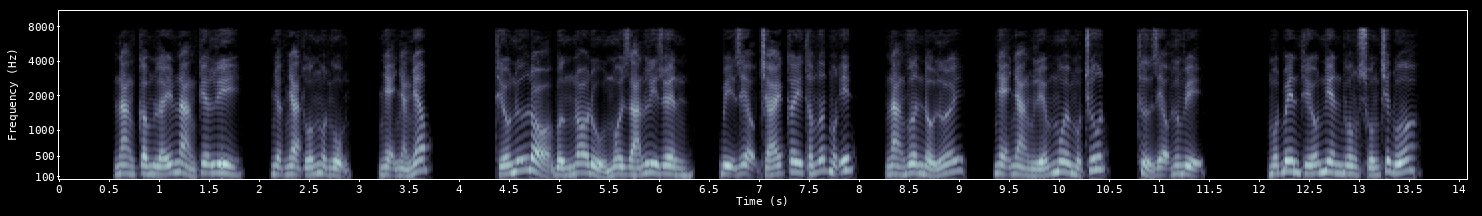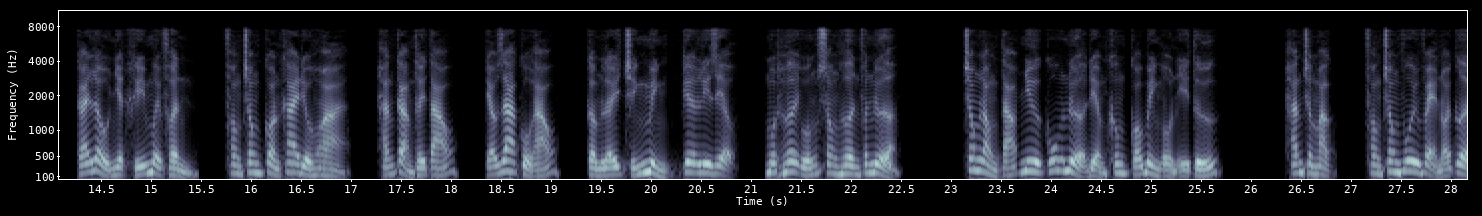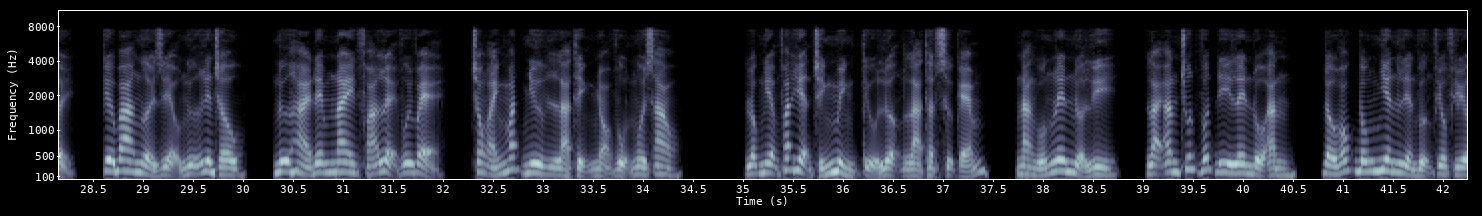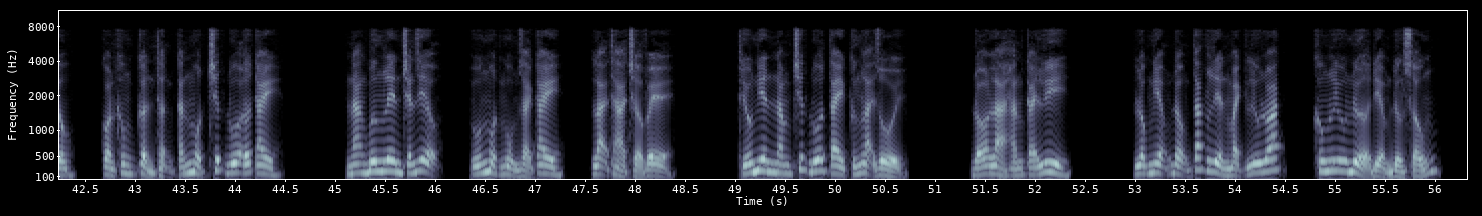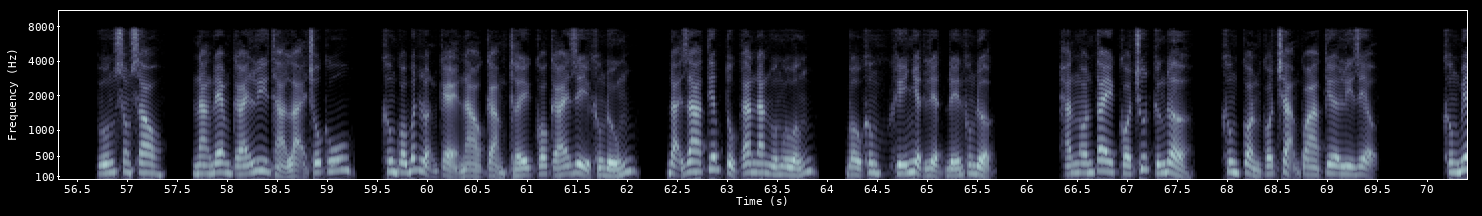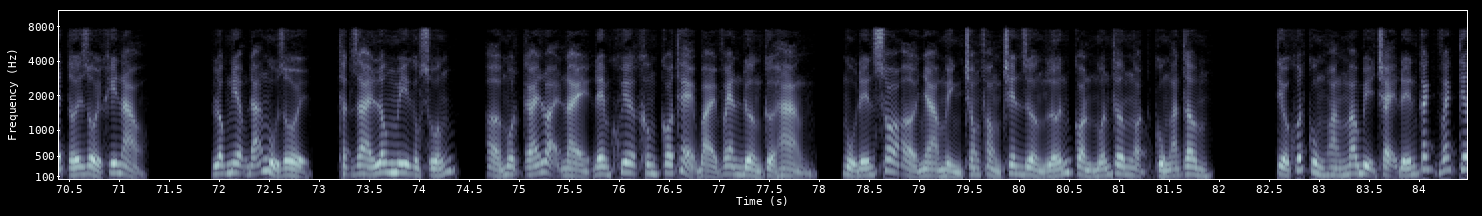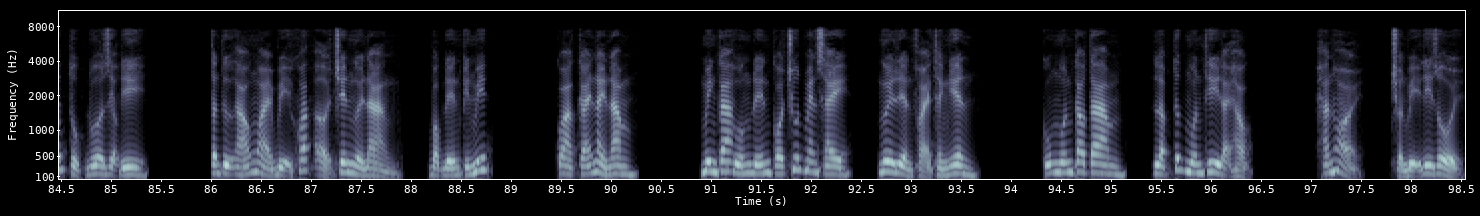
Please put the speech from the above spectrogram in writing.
Nàng cầm lấy nàng kia ly, nhợt nhạt uống một ngụm, nhẹ nhàng nhấp. Thiếu nữ đỏ bừng no đủ môi dán ly duyên, bị rượu trái cây thấm ướt một ít, nàng vươn đầu lưỡi, nhẹ nhàng liếm môi một chút, thử rượu hương vị. Một bên thiếu niên buông xuống chiếc đũa. Cái lẩu nhiệt khí mười phần, phòng trong còn khai điều hòa, hắn cảm thấy táo, kéo ra cổ áo, cầm lấy chính mình kia ly rượu, một hơi uống xong hơn phân nửa. Trong lòng táo như cũ nửa điểm không có bình ổn ý tứ. Hắn trầm mặc, phòng trong vui vẻ nói cười, kia ba người rượu ngữ liên châu, nữ hài đêm nay phá lệ vui vẻ, trong ánh mắt như là thịnh nhỏ vụn ngôi sao. Lộc niệm phát hiện chính mình tiểu lượng là thật sự kém, nàng uống lên nửa ly, lại ăn chút vớt đi lên đồ ăn, đầu góc đông nhiên liền vượng phiêu phiêu, còn không cẩn thận cắn một chiếc đũa ớt cay. Nàng bưng lên chén rượu, uống một ngụm giải cay, lại thả trở về. Thiếu niên năm chiếc đũa tay cứng lại rồi. Đó là hắn cái ly. Lộc niệm động tác liền mạch lưu loát, không lưu nửa điểm đường sống. Uống xong sau, nàng đem cái ly thả lại chỗ cũ, không có bất luận kẻ nào cảm thấy có cái gì không đúng. Đại gia tiếp tục ăn ăn uống uống, bầu không khí nhiệt liệt đến không được. Hắn ngón tay có chút cứng đờ, không còn có chạm qua kia ly rượu. Không biết tới rồi khi nào. Lộc niệm đã ngủ rồi, thật dài lông mi gục xuống, ở một cái loại này đêm khuya không có thẻ bài ven đường cửa hàng, ngủ đến so ở nhà mình trong phòng trên giường lớn còn muốn thơm ngọt cùng an tâm. Tiểu khuất cùng Hoàng Mao bị chạy đến cách vách tiếp tục đua rượu đi. Tân tự áo ngoài bị khoác ở trên người nàng, bọc đến kín mít. Qua cái này năm, Minh ca uống đến có chút men say, ngươi liền phải thành niên. Cũng muốn cao tam, lập tức muốn thi đại học. Hắn hỏi, chuẩn bị đi rồi.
